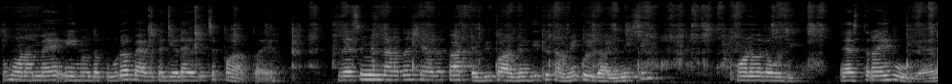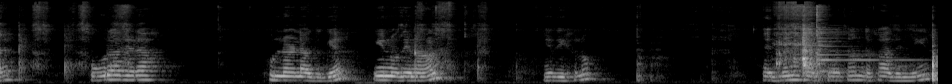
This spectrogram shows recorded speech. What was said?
ਤੇ ਹੁਣ ਮੈਂ ਇਹਨੂੰ ਦਾ ਪੂਰਾ ਪੈਕਟ ਜਿਹੜਾ ਇਹਦੇ ਚ ਪਾਤਾ ਆ। ਵੈਸੇ ਮੈਨੂੰ ਲੱਗਦਾ ਸ਼ਾਇਦ ਘੱਟ ਵੀ ਪਾ ਦਿੰਦੀ ਤੇ ਤਾਂ ਵੀ ਕੋਈ ਗੱਲ ਨਹੀਂ ਸੀ। ਹੁਣ ਲਓ ਜੀ, ਇਸ ਤਰ੍ਹਾਂ ਇਹ ਹੋ ਗਿਆ ਹੈ ਪੂਰਾ ਜਿਹੜਾ ਫੁੱਲਣ ਲੱਗ ਗਿਆ ਇਨੋ ਦੇ ਨਾਲ। ਇਹ ਦੇਖ ਲਓ। ਇਦਾਂ ਨੂੰ ਕਰਕੇ ਮੈਂ ਤੁਹਾਨੂੰ ਦਿਖਾ ਦਿੰਦੀ ਆ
